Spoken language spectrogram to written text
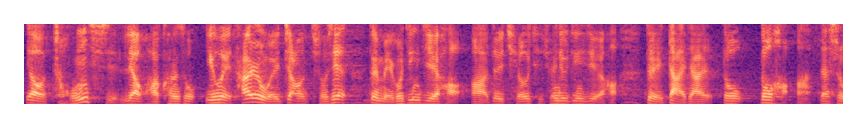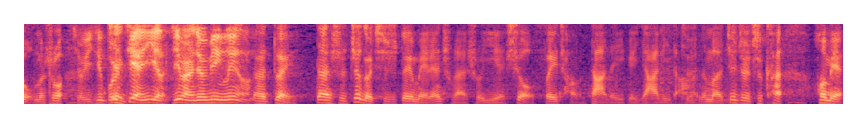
要重启量化宽松，因为他认为这样首先对美国经济也好啊，对全球全球经济也好，对大家都都好啊。但是我们说就已经不是建议了，基本上就是命令了。呃，对，但是这个其实对美联储来说也是有非常大的一个压力的啊。那么这就是看后面，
